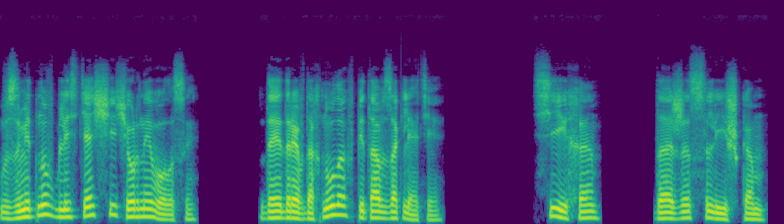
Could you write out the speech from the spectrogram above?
взметнув блестящие черные волосы. Дейдре вдохнула, впитав заклятие. Тихо. Даже слишком.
